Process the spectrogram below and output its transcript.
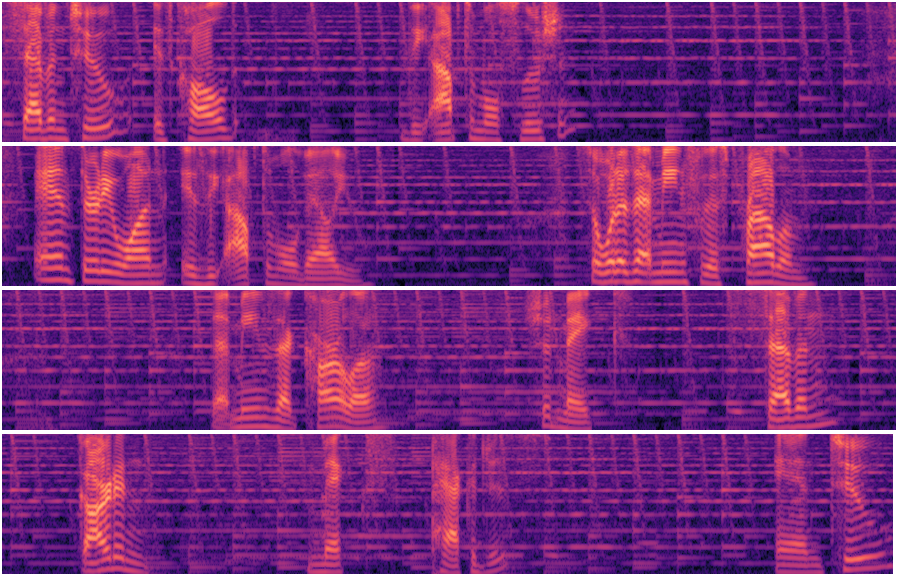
7, 2 is called the optimal solution. And 31 is the optimal value. So what does that mean for this problem? That means that Carla should make seven garden mix packages and two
